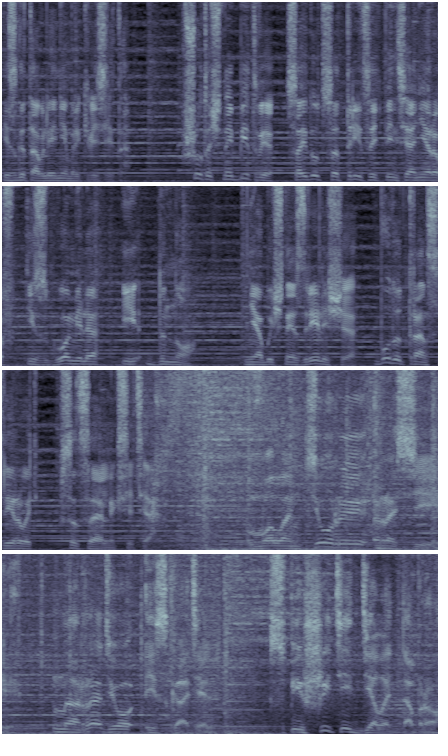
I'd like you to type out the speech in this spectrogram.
изготовлением реквизита. В шуточной битве сойдутся 30 пенсионеров из Гомеля и Дно. Необычное зрелище будут транслировать в социальных сетях. Волонтеры России на радиоискатель. Спешите делать добро.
